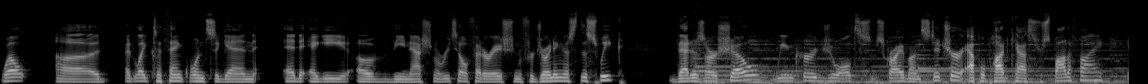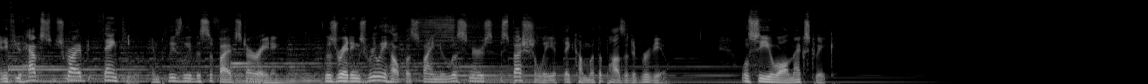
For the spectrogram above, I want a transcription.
Well, uh, I'd like to thank once again Ed Egee of the National Retail Federation for joining us this week. That is our show. We encourage you all to subscribe on Stitcher, Apple Podcasts, or Spotify. And if you have subscribed, thank you. And please leave us a five star rating. Those ratings really help us find new listeners, especially if they come with a positive review. We'll see you all next week.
